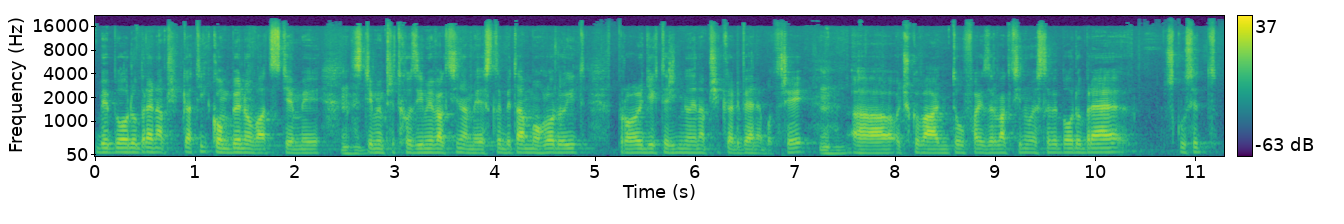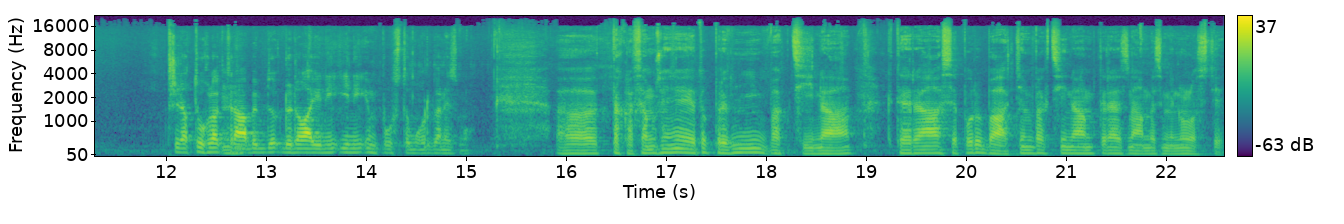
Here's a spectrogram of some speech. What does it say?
by bylo dobré například ji kombinovat s těmi, mm-hmm. s těmi předchozími vakcínami, jestli by tam mohlo dojít pro lidi, kteří měli například dvě nebo tři mm-hmm. očkování tou Pfizer vakcínou, jestli by bylo dobré zkusit přidat tuhle, která by dodala jiný, jiný impuls tomu organismu? Uh, takhle, samozřejmě je to první vakcína, která se podobá těm vakcínám, které známe z minulosti.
